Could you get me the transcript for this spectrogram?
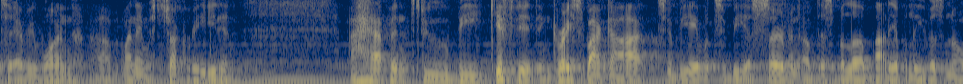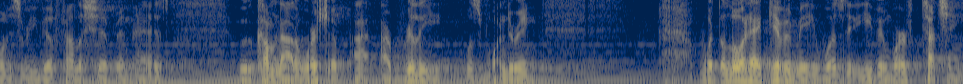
to everyone. Uh, my name is Chuck Reed, and I happen to be gifted and graced by God to be able to be a servant of this beloved body of believers known as Rebuild Fellowship. And as we were coming out of worship, I, I really was wondering what the Lord had given me was it even worth touching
